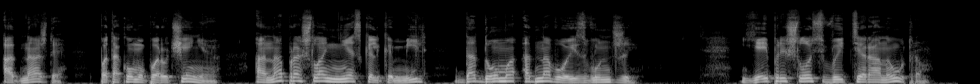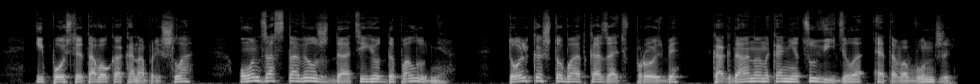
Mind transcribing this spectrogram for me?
Однажды, по такому поручению, она прошла несколько миль до дома одного из Вунджи. Ей пришлось выйти рано утром, и после того, как она пришла, он заставил ждать ее до полудня, только чтобы отказать в просьбе, когда она, наконец, увидела этого Вунджи.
